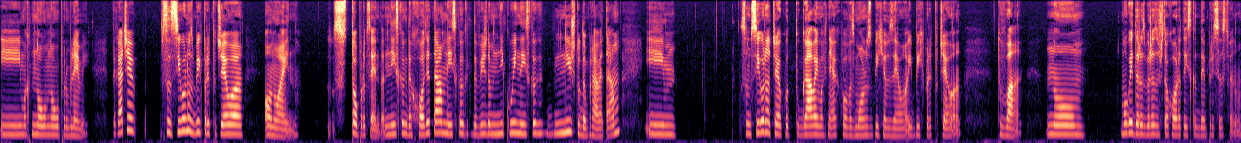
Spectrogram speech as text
и имах много-много проблеми. Така че със сигурност бих предпочела онлайн. 100%. Не исках да ходя там, не исках да виждам никой, не исках нищо да правя там. И съм сигурна, че ако тогава имах някаква възможност, бих я взела и бих предпочела това. Но мога и да разбера защо хората искат да е присъствено.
